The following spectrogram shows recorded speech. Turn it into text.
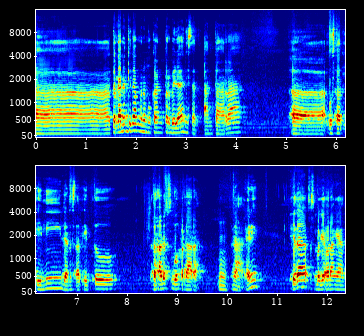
Uh, terkadang kita menemukan perbedaan Ustaz antara uh, Ustadz ini dan Ustadz itu terhadap sebuah perkara. Hmm. Nah ini kita sebagai orang yang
